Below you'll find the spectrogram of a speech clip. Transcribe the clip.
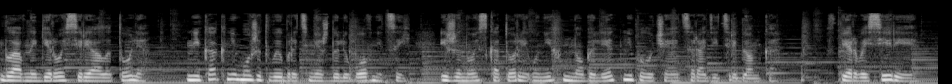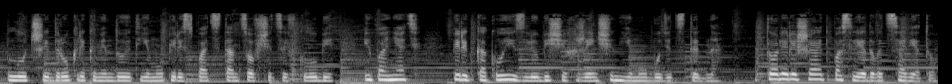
Главный герой сериала Толя никак не может выбрать между любовницей и женой, с которой у них много лет не получается родить ребенка. В первой серии лучший друг рекомендует ему переспать с танцовщицей в клубе и понять, перед какой из любящих женщин ему будет стыдно. Толя решает последовать совету.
